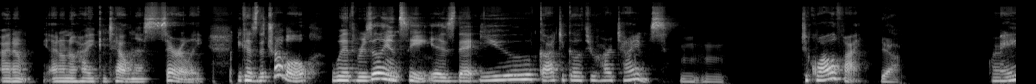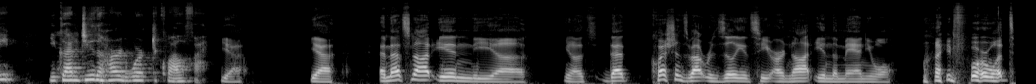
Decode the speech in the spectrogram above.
I don't, I don't know how you can tell necessarily. Because the trouble with resiliency is that you've got to go through hard times Mm-hmm. to qualify. Yeah. Right. You got to do the hard work to qualify. Yeah. Yeah. And that's not in the uh you know, it's that questions about resiliency are not in the manual, right? For what to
